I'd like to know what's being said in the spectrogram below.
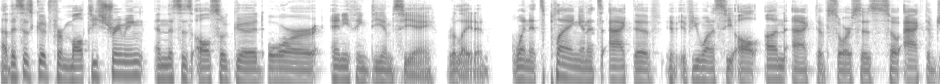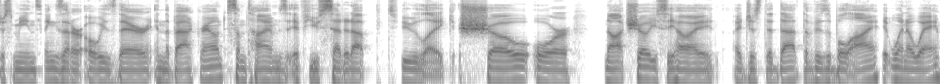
Now, this is good for multi-streaming, and this is also good for anything DMCA related. When it's playing and it's active, if, if you want to see all unactive sources, so active just means things that are always there in the background. Sometimes if you set it up to like show or not show. You see how I, I just did that, the visible eye, it went away.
